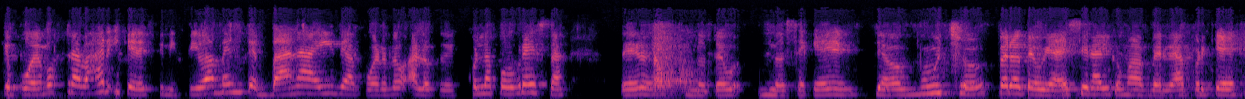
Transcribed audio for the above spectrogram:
que podemos trabajar y que definitivamente van a ir de acuerdo a lo que es con la pobreza, pero no, te, no sé qué lleva mucho, pero te voy a decir algo más, ¿verdad? Porque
